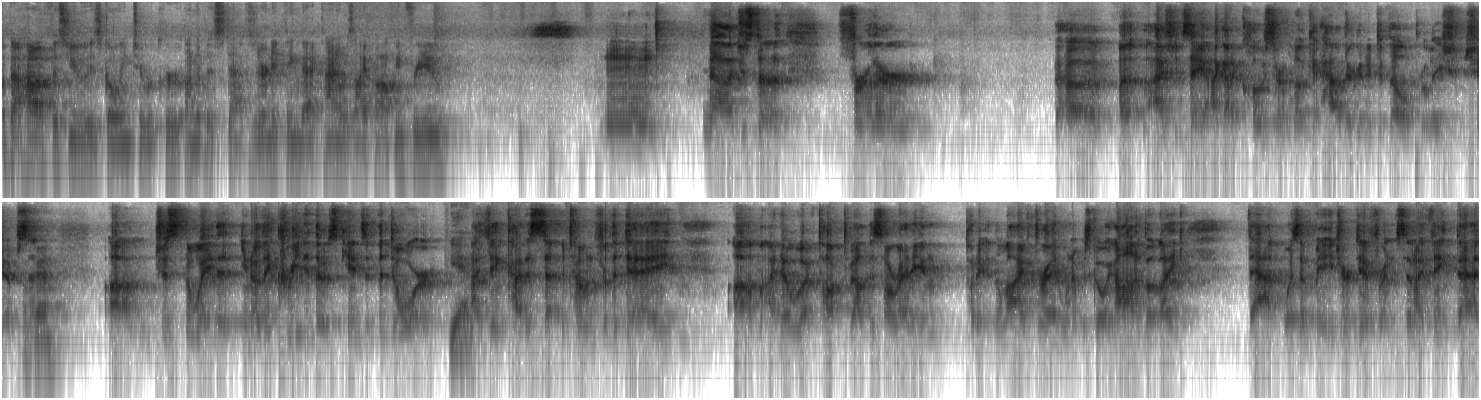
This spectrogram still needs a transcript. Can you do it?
about how FSU is going to recruit under this staff? Is there anything that kind of was eye popping for you? Mm, no, just a further. Uh, I I should say I got a closer look at how they're going to develop relationships. Okay. And, um, just the way that you know they greeted those kids at the door. Yeah. I think kind of set the tone for the day. Um, I know I've talked about this already and put it in the live thread when it was going on, but like that was a major difference, and I think that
